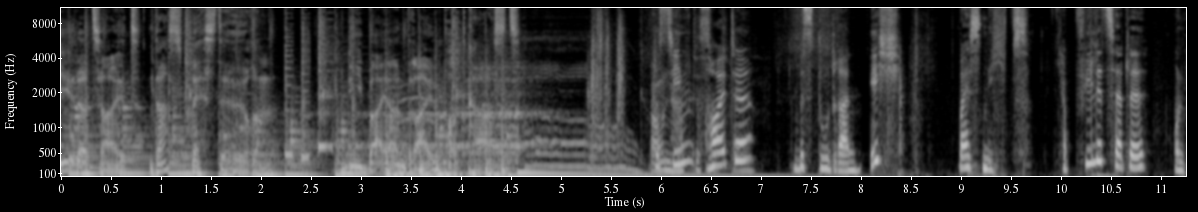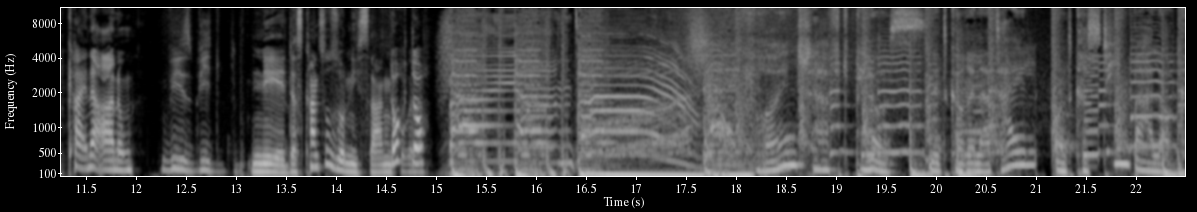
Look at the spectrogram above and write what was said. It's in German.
Jederzeit das Beste hören. Die Bayern 3 Podcasts. Christine, heute bist du dran. Ich weiß nichts. Ich habe viele Zettel und keine Ahnung. Wie, wie, nee, das kannst du so nicht sagen. Doch, Corinna. doch. Freundschaft Plus mit Corinna Teil und Christine Barlock.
